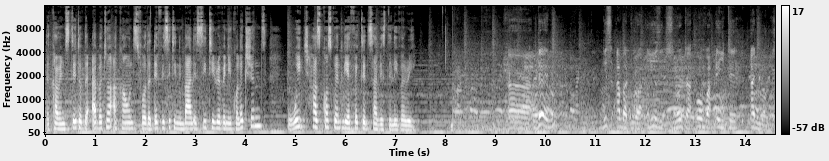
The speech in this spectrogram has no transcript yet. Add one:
the current state of the abattoir accounts for the deficit in Mbale city revenue collections, which has consequently affected service delivery. Uh, then, this abattoir uses to slaughter over 80 animals.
